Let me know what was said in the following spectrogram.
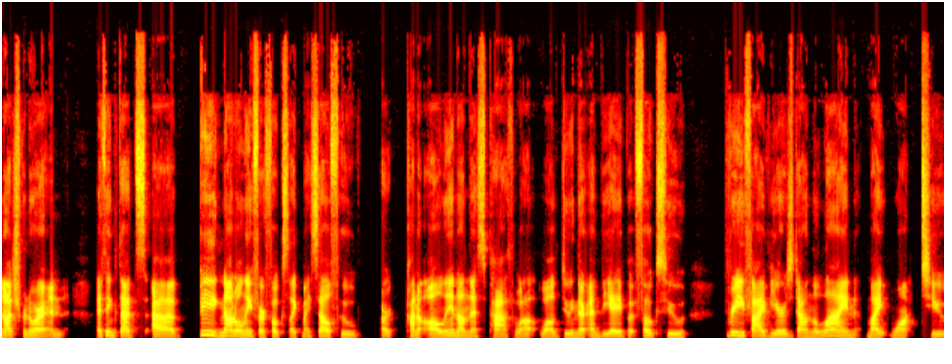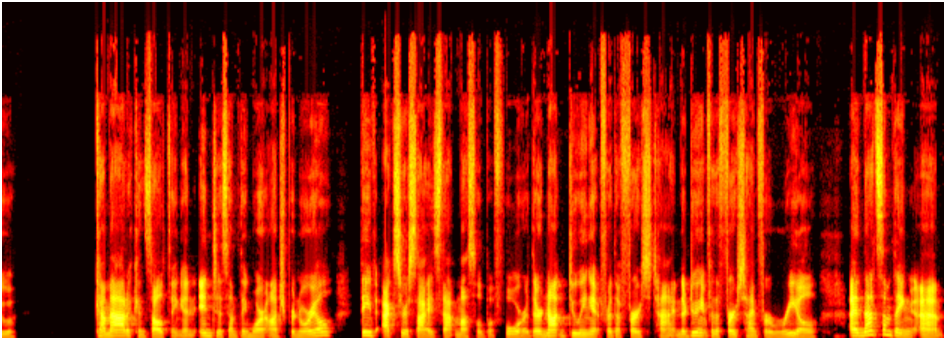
an entrepreneur. And I think that's uh, big not only for folks like myself who are kind of all in on this path while while doing their MBA, but folks who three, five years down the line might want to come out of consulting and into something more entrepreneurial, they've exercised that muscle before. They're not doing it for the first time. They're doing it for the first time for real. And that's something um,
